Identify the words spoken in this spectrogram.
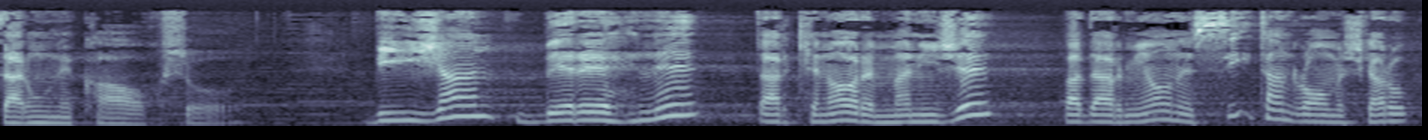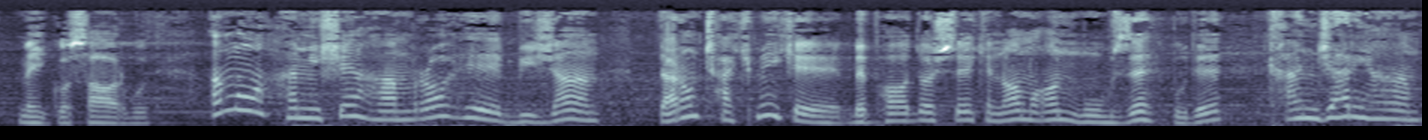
درون کاخ شد. بیژن برهنه در کنار منیژه و در میان سی تن رامشگر و میگسار بود. اما همیشه همراه بیژن در آن چکمه که به پا داشته که نام آن موزه بوده خنجری هم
